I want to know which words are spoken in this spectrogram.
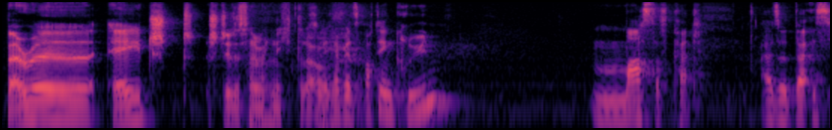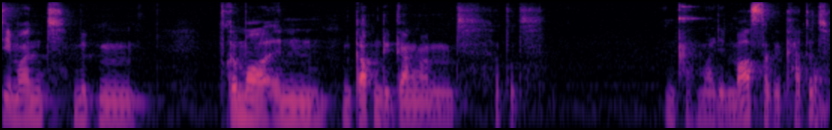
Barrel Aged steht es nämlich nicht drauf. So, ich habe jetzt auch den grünen Masters Cut. Also da ist jemand mit dem Trimmer in den Garten gegangen und hat dort einfach mal den Master gecuttet.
